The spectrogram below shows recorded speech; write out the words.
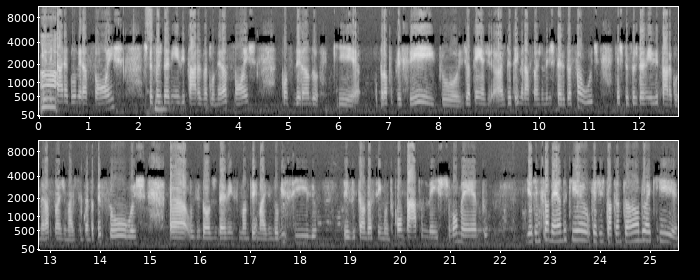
Ah. Evitar aglomerações. As pessoas devem evitar as aglomerações, considerando que o próprio prefeito já tem as, as determinações do Ministério da Saúde que as pessoas devem evitar aglomerações de mais de 50 pessoas, ah, os idosos devem se manter mais em domicílio, evitando assim muito contato neste momento. E a gente sabendo que o que a gente está tentando é que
